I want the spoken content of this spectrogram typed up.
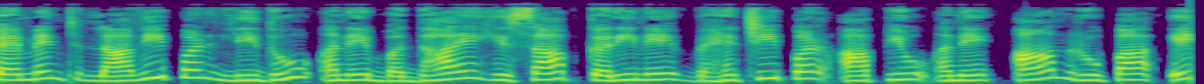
પેમેન્ટ લાવી પણ લીધું અને બધાએ હિસાબ કરીને વહેંચી પણ આપ્યું અને આમ રૂપા એ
